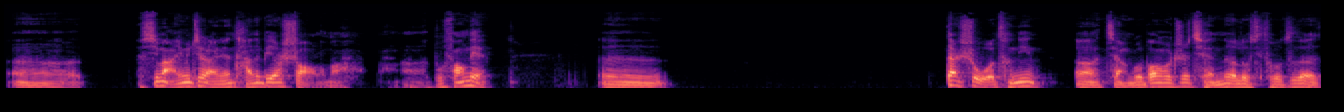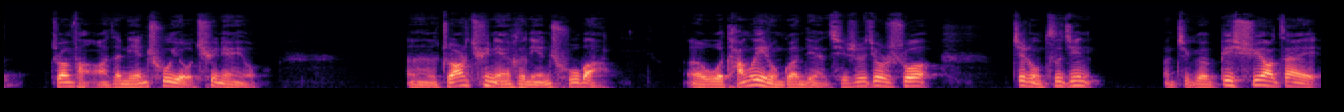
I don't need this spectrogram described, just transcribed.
呃，起码因为这两年谈的比较少了嘛，啊，不方便。嗯，但是我曾经啊讲过，包括之前的乐奇投资的专访啊，在年初有，去年有，嗯，主要是去年和年初吧，呃，我谈过一种观点，其实就是说，这种资金，这个必须要在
